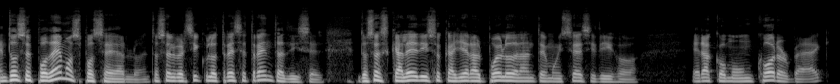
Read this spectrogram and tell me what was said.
entonces podemos poseerlo. Entonces el versículo 13:30 dice, entonces Caleb hizo caer al pueblo delante de Moisés y dijo, era como un quarterback,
